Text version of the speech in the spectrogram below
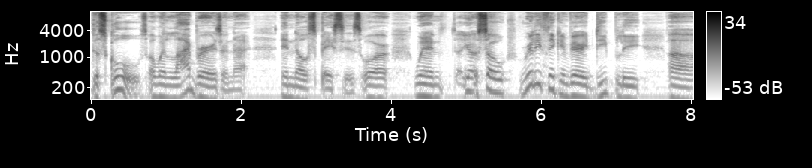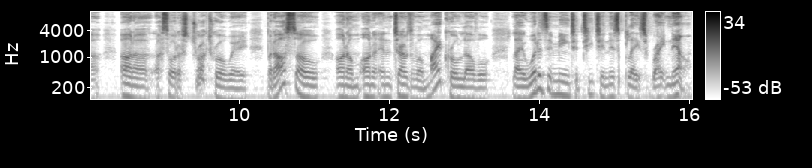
the schools or when libraries are not in those spaces or when you know so really thinking very deeply uh, on a, a, sort of structural way, but also on a, on a, in terms of a micro level. Like, what does it mean to teach in this place right now?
